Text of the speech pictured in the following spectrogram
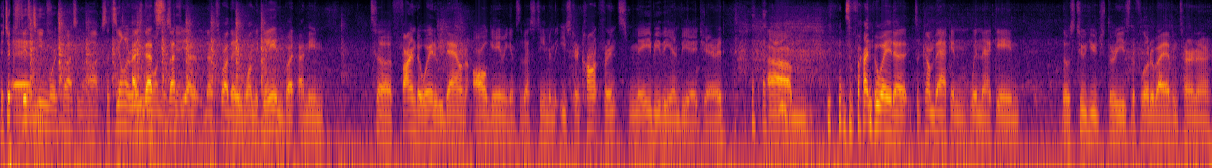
They took and 15 more shots than the Hawks. That's the only reason that's, they won that's, game. Yeah, that's why they won the game. But I mean, to find a way to be down all game against the best team in the Eastern Conference, maybe the NBA, Jared, um, to find a way to, to come back and win that game, those two huge threes, the floater by Evan Turner,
